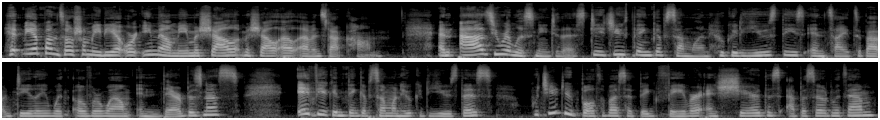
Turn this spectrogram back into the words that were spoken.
Hit me up on social media or email me, Michelle at michellelevans.com. And as you were listening to this, did you think of someone who could use these insights about dealing with overwhelm in their business? If you can think of someone who could use this, would you do both of us a big favor and share this episode with them?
